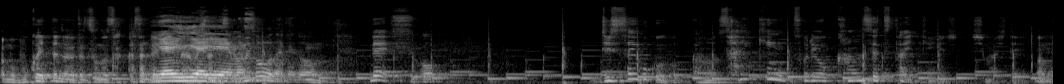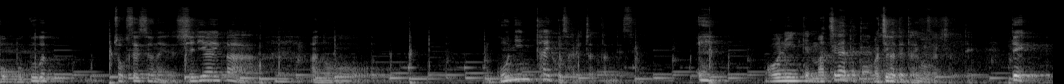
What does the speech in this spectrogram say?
あもう僕が言ったんじゃなくてその作家さんがどいや言ったいやいや、まあ、話なんですけどねそうだけど、うん。ですごっ。実際僕あの最近それを間接体験ししまして、まあ、僕が直接じゃないです。知り合いがあの5人逮捕されちゃったんですよ。5人って間違ってた間違って逮捕されちゃって。で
